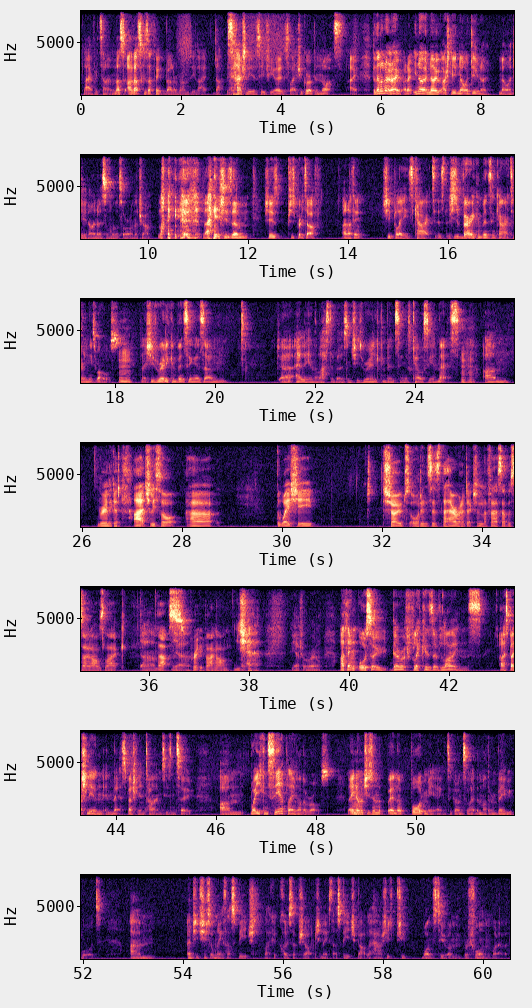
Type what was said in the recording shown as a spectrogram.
Like every time, and that's uh, that's because I think Bella Ramsey like that is actually is who she is. Like she grew up in Notts, like. But then I don't know. I don't. You know? No, actually, no. I do know. No, I do know. I know someone that saw her on the tram. Like, like she's um she's she's pretty tough, and I think she plays characters. She's a very convincing character in these roles. Mm. Like she's really convincing as um, uh, Ellie in The Last of Us, and she's really convincing as Kelsey in this. hmm Um, Really good. I actually thought her the way she showed audiences the heroin addiction in the first episode. I was like, damn, that's yeah, pretty bang on. yeah, yeah, for real. I think also there are flickers of lines, uh, especially in in this, especially in Time season two, um, where you can see her playing other roles. Like you know Mm. when she's in the in the board meeting to go into like the mother and baby wards, um, and she, she sort of makes that speech like a close up shot. She makes that speech about like how she she wants to um, reform and whatever.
